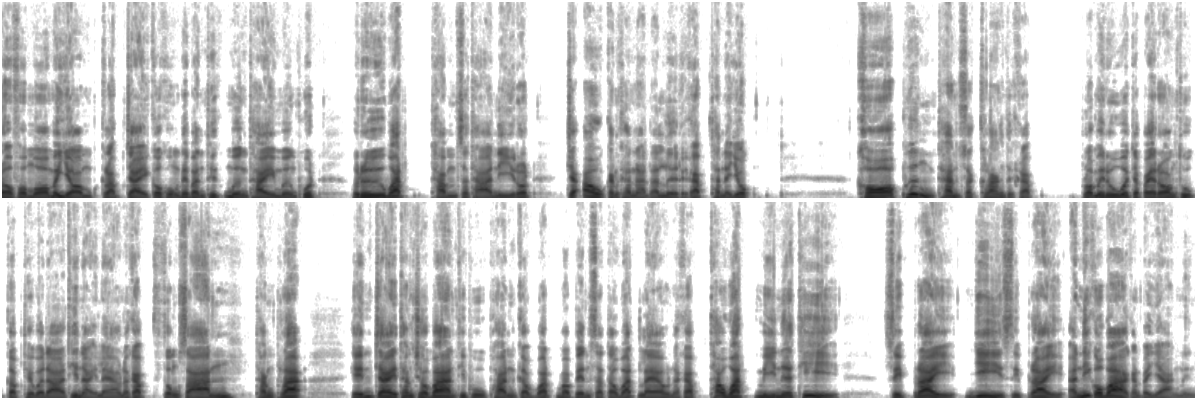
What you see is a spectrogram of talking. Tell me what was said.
รอฟมไม่ยอมกลับใจก็คงได้บันทึกเมืองไทยเมืองพุทธ หรือวัดทำสถานีรถจะเอากันขนาดนั้นเลยนะครับท่านนายก ขอพึ่งท่านสักครั้งเถอะครับ เพราะไม่รู้ว่าจะไปร้องทุกข์กับเทวดาที่ไหนแล้วนะครับ สงสารทั้งพระเห็นใจทั้งชาวบ้านที่ผูกพันกับวัดมาเป็นศตวรรษแล้วนะครับ ถ้าวัดมีเนื้อที่ 10 ไร่ 20 ไร่ อันนี้ก็ว่ากันไปอย่างหนึ่ง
